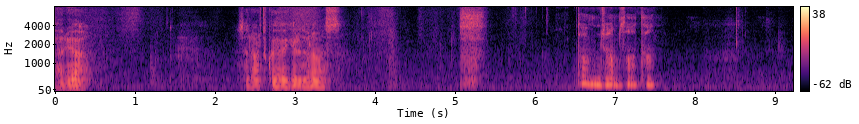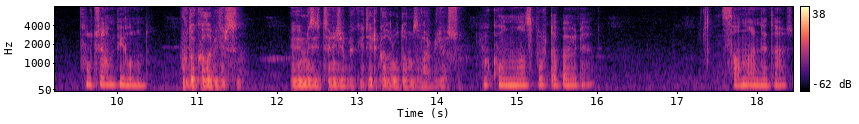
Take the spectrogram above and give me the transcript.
Derya. Sen artık o eve geri dönemezsin. Dönmeyeceğim zaten. Bulacağım bir yolunu. Burada kalabilirsin. Evimiz yeterince büyük, yeteri kadar odamız var biliyorsun. Yok olmaz burada böyle. İnsanlar ne der?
